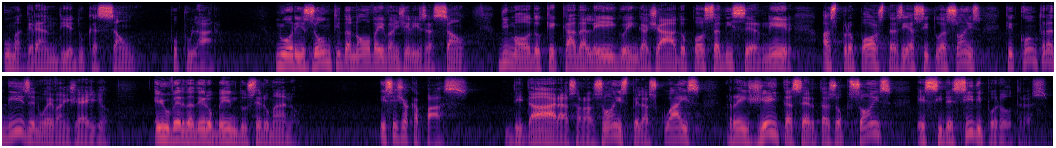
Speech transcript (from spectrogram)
uma grande educação popular no horizonte da nova evangelização, de modo que cada leigo engajado possa discernir as propostas e as situações que contradizem o Evangelho e o verdadeiro bem do ser humano, e seja capaz de dar as razões pelas quais rejeita certas opções e se decide por outras.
